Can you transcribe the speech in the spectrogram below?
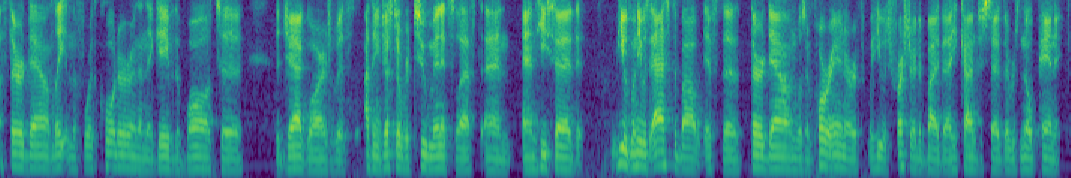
a third down late in the fourth quarter and then they gave the ball to the Jaguars with I think just over two minutes left and and he said he when he was asked about if the third down was important or if he was frustrated by that he kind of just said there was no panic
